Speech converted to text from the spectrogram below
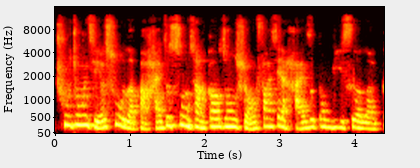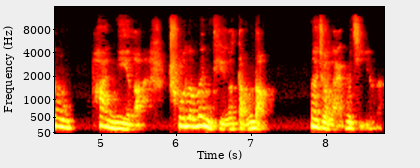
初中结束了，把孩子送上高中的时候，发现孩子更闭塞了，更叛逆了，出了问题了，等等，那就来不及了。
